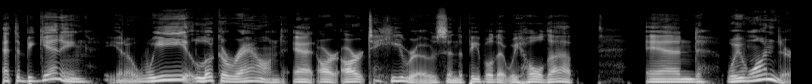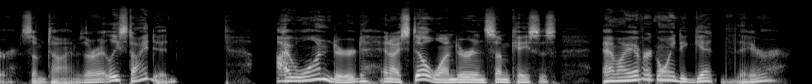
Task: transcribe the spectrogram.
at the beginning you know we look around at our art heroes and the people that we hold up and we wonder sometimes or at least I did I wondered and I still wonder in some cases am I ever going to get there?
